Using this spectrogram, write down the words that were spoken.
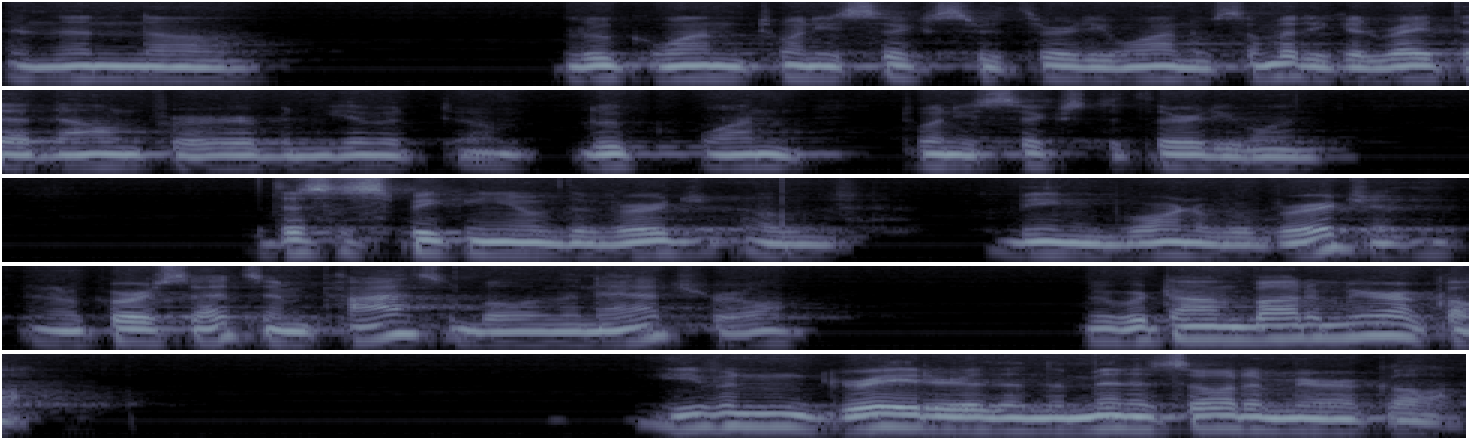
And then uh, Luke 1 26 through 31. If somebody could write that down for Herb and give it to him. Luke 1 26 to 31. This is speaking of the virgin, of being born of a virgin. And of course, that's impossible in the natural. But we're talking about a miracle. Even greater than the Minnesota miracle.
